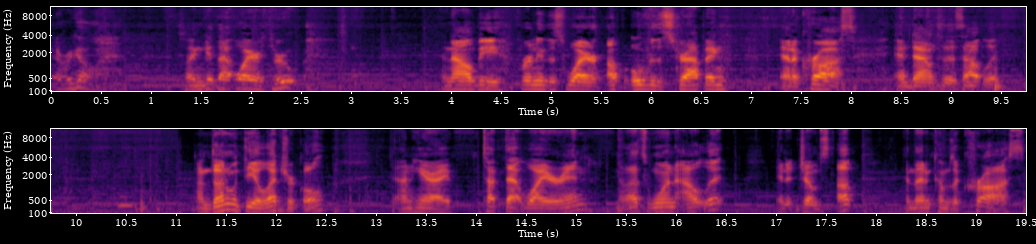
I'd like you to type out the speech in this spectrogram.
There we go. So I can get that wire through. And now I'll be running this wire up over the strapping and across and down to this outlet. I'm done with the electrical. Down here I tuck that wire in. Now that's one outlet and it jumps up and then comes across.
